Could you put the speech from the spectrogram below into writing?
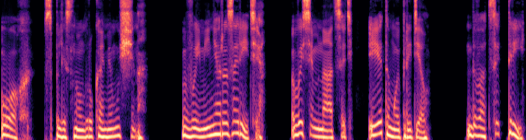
«Ох», — всплеснул руками мужчина. «Вы меня разорите. Восемнадцать, и это мой предел. Двадцать три.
